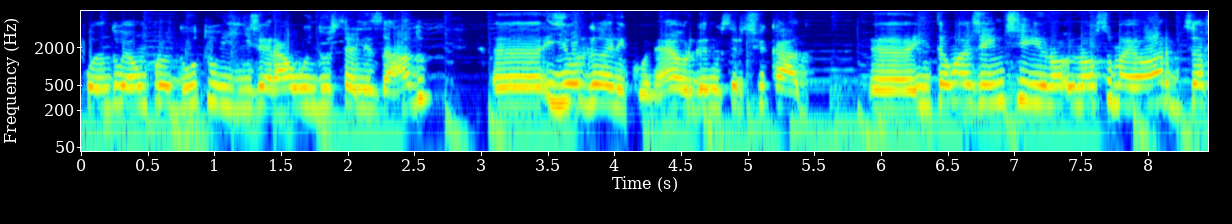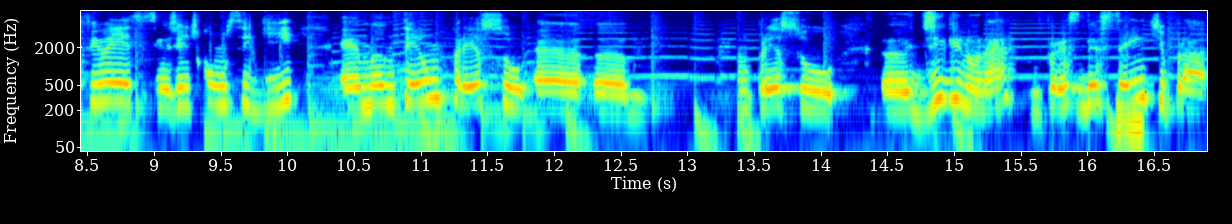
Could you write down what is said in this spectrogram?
quando é um produto, em geral, industrializado e orgânico, né? Orgânico certificado. Então a gente, o, nosso maior desafio é esse, assim, a gente conseguir manter um preço, um preço digno, né? Um preço decente para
